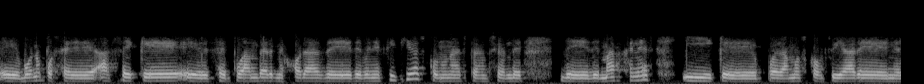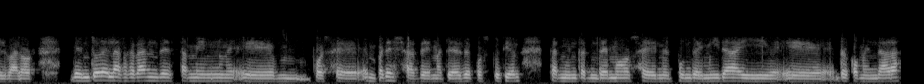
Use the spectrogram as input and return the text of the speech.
eh, bueno, pues eh, hace que eh, se puedan ver mejoras de, beneficios con una expansión de, márgenes y que podamos confiar en el valor. Dentro de las grandes también pues empresas de materiales de construcción también tendremos en el punto de mira y recomendada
